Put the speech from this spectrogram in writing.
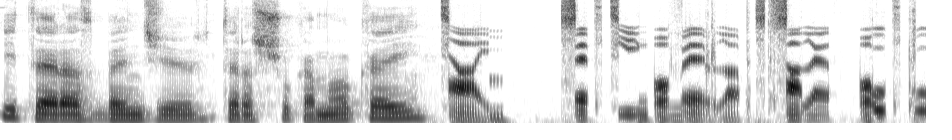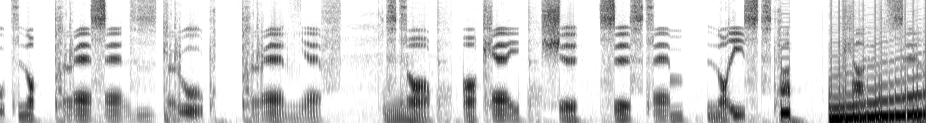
I teraz będzie, teraz szukamy OK. time Setting overlap. Sale. Output no presence group. Premier. Stop. OK. Trzy. System. Noise. Cancel.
